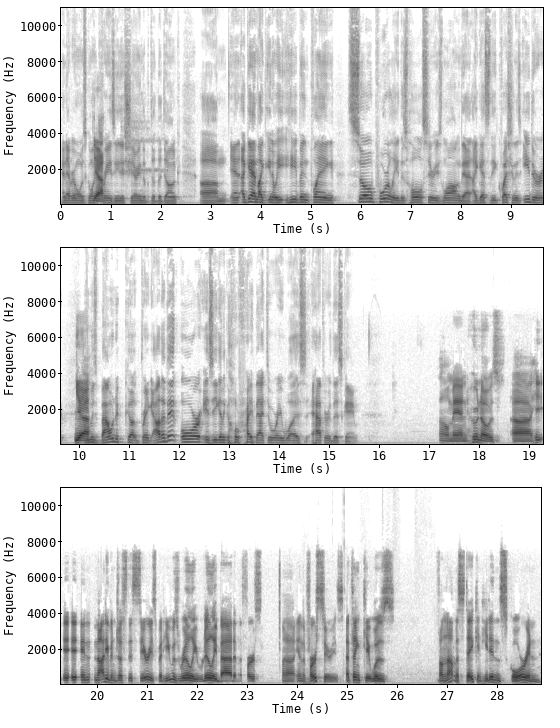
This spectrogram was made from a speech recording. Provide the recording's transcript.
and everyone was going yeah. crazy, just sharing the the, the dunk. Um, and again, like you know, he he'd been playing so poorly this whole series long that I guess the question is either yeah. he was bound to break out of it, or is he going to go right back to where he was after this game? Oh man, who knows? Uh, he it, it, not even just this series, but he was really really bad in the first uh, in the first series. I think it was, if I'm not mistaken, he didn't score in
